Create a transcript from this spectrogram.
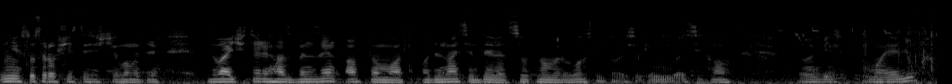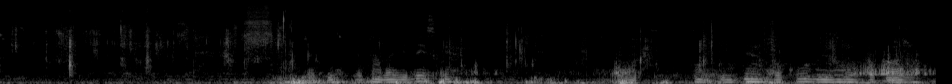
Ні, 146 тисяч кілометрів. 2,4 газ, бензин, автомат. 11 900 номер власника. Ось якому цікаво. Автомобіль має люк. Такі титанові диски. Йдемо по колу і вам покажу.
